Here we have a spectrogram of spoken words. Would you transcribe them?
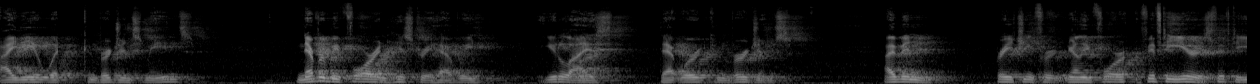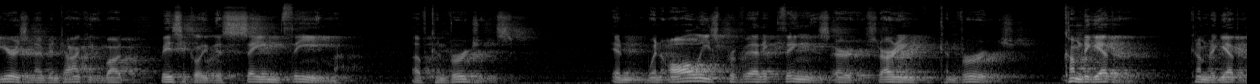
idea what convergence means? Never before in history have we utilized that word convergence. I've been preaching for nearly four, 50 years, 50 years, and I've been talking about basically this same theme of convergence. And when all these prophetic things are starting to converge, come together, come together,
